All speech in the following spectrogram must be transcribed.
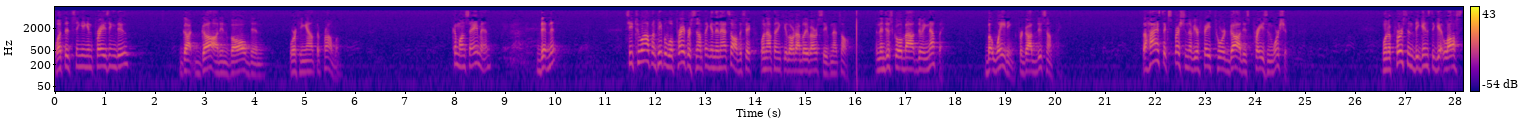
What did singing and praising do? Got God involved in working out the problem. Come on, say amen. amen. Didn't it? See, too often people will pray for something and then that's all. They say, well, now thank you, Lord, I believe I received, and that's all. And then just go about doing nothing, but waiting for God to do something. The highest expression of your faith toward God is praise and worship. When a person begins to get lost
